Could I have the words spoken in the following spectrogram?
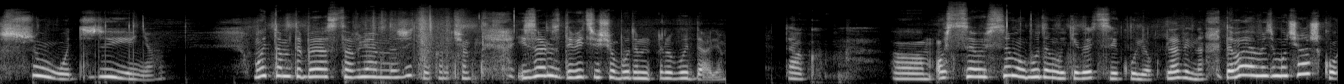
Що, Дзеня? Ми там тебе оставляємо на життя, коротше. І зараз дивіться, що будемо робити далі. Так. Ем, ось це ось все ми будемо викидати цей кульок, правильно? Давай я візьму чашку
